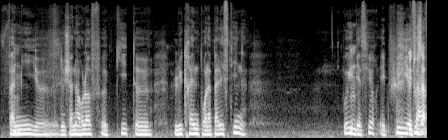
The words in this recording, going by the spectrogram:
famille euh, de Shana Orloff euh, quitte euh, l'Ukraine pour la Palestine. Oui, Mm. bien sûr. Et puis, Mais tout ça,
